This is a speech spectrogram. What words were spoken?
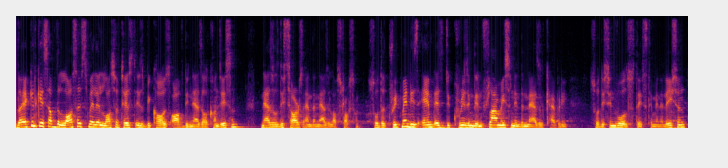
The acute case of the loss of smell and loss of taste is because of the nasal congestion, nasal discharge and the nasal obstruction. So the treatment is aimed at decreasing the inflammation in the nasal cavity. So this involves the stem inhalation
